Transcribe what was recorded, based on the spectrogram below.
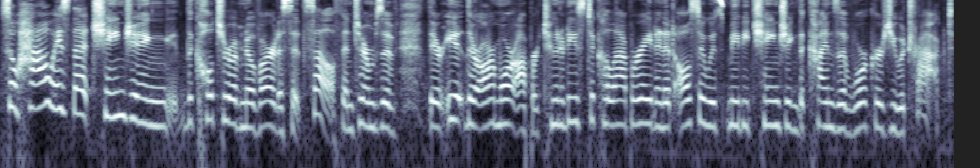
So how is that changing the culture of Novartis itself in terms of there, there are more opportunities to collaborate and it also is maybe changing the kinds of workers you attract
